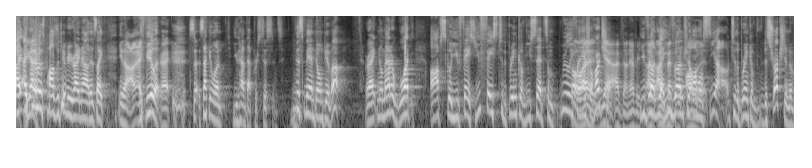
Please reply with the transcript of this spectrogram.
I, I feel his positivity right now, and it's like you know I feel it. Right. So, second one, you have that persistence. Hmm. This man don't give up right? No matter what obstacle you face, you face to the brink of, you said some really Oh, financial I- hardship. yeah, I've done everything. You've done, I've yeah, you've gone to almost, yeah, to the brink of destruction of,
